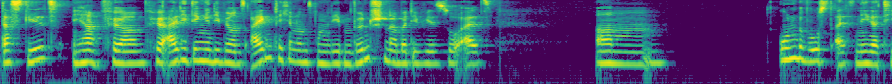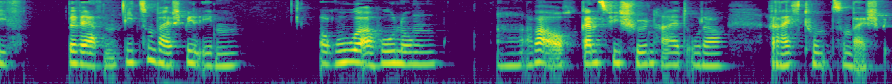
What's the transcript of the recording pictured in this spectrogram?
das gilt ja für, für all die Dinge, die wir uns eigentlich in unserem Leben wünschen, aber die wir so als ähm, unbewusst als negativ bewerten, wie zum Beispiel eben Ruhe, Erholung, äh, aber auch ganz viel Schönheit oder Reichtum zum Beispiel.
